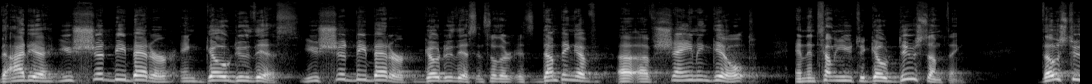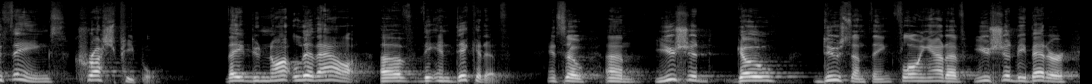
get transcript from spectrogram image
the idea, you should be better and go do this. You should be better, go do this. And so there, it's dumping of, uh, of shame and guilt and then telling you to go do something. Those two things crush people. They do not live out of the indicative. And so um, you should go do something flowing out of you should be better.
